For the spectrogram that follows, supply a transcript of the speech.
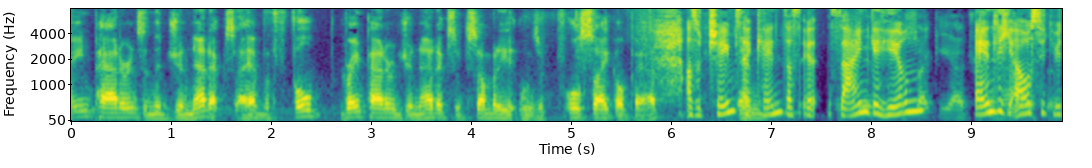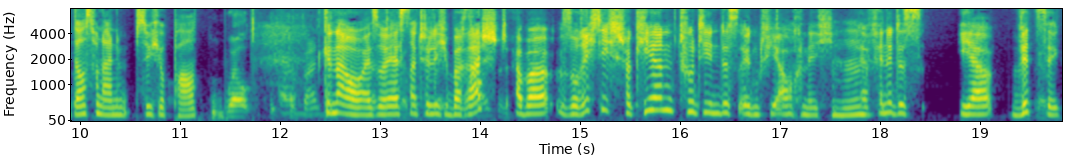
Brain patterns and the genetics. I have a full brain pattern genetics of somebody who's a full psychopath. Also James and erkennt, dass er sein Gehirn ähnlich aussieht wie das von einem Psychopathen. Genau, also er ist natürlich überrascht, aber so richtig schockierend tut ihn das irgendwie auch nicht. Mhm. Er findet es eher witzig.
